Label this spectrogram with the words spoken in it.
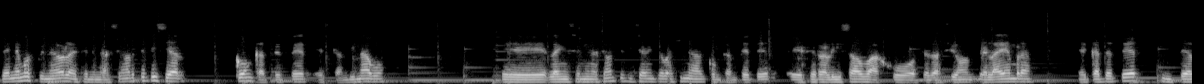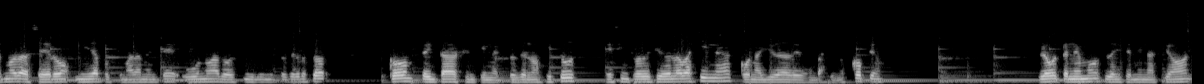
Tenemos primero la inseminación artificial con catéter escandinavo. Eh, la inseminación artificial intravaginal con catéter eh, se realiza bajo sedación de la hembra. El catéter interno de acero mide aproximadamente 1 a 2 milímetros de grosor con 30 centímetros de longitud. Es introducido en la vagina con ayuda de un vaginoscopio. Luego tenemos la inseminación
